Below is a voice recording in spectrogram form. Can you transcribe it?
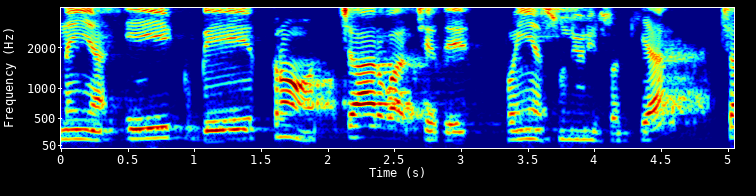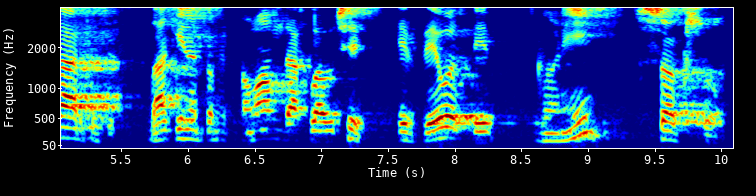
ને અહીંયા એક, બે, ત્રણ, ચાર વાર છે દે તો અહીંયા શૂન્યોની સંખ્યા ચાર થશે. બાકીના તમે તમામ દાખલાઓ છે એ વ્યવસ્થિત ગણી શકશો.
